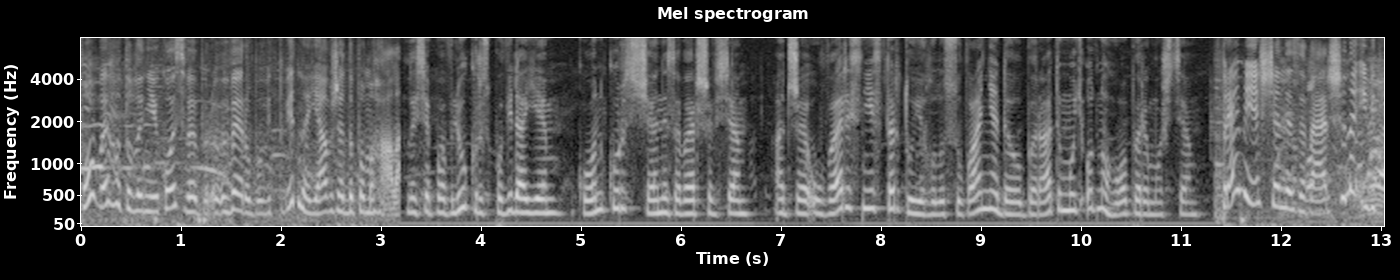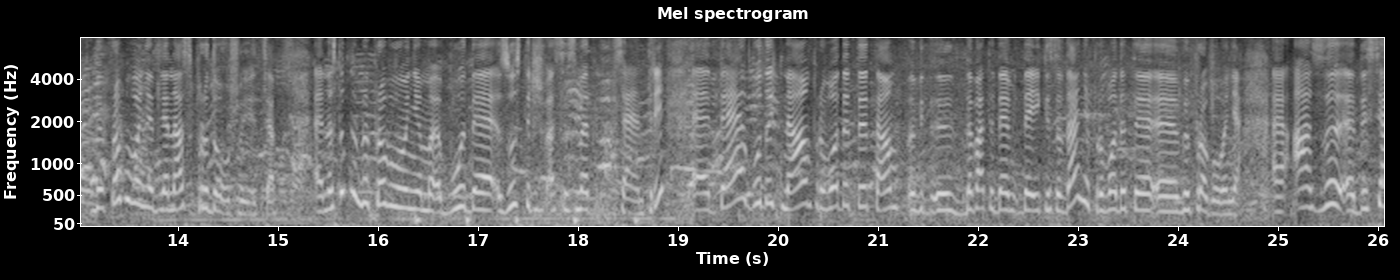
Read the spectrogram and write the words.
по виготовленню якогось виробу. Відповідно, я вже допомагала. Леся Павлюк розповідає, конкурс ще не завершився, адже у вересні стартує голосування, де обиратимуть одного переможця. Премія ще не завершена, і випробування для нас продовжується. Е, Наступним випробуванням буде зустріч в асесмент центрі, е, де будуть нам проводити там е, давати де- деякі завдання, проводити випробування. А з 10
